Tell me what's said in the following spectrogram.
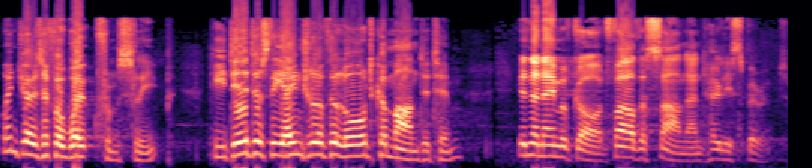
When Joseph awoke from sleep, he did as the angel of the Lord commanded him. In the name of God, Father, Son, and Holy Spirit.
